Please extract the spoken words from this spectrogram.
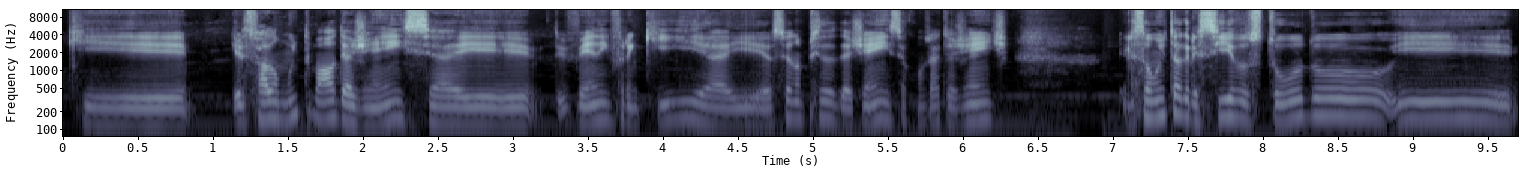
Que eles falam muito mal de agência e vendem franquia e você não precisa de agência, contrate a gente. Eles são muito agressivos, tudo, e.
